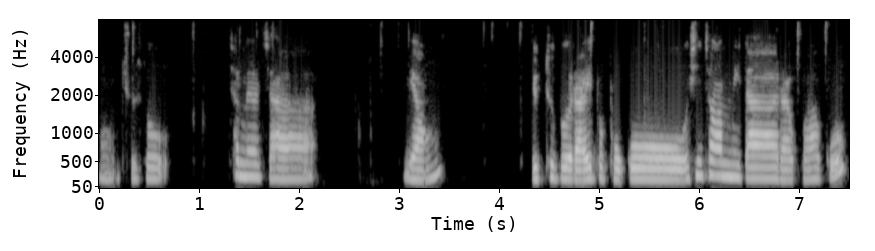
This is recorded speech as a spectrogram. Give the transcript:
어, 주소 참여자 명, 유튜브 라이브 보고 신청합니다. 라고 하고,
